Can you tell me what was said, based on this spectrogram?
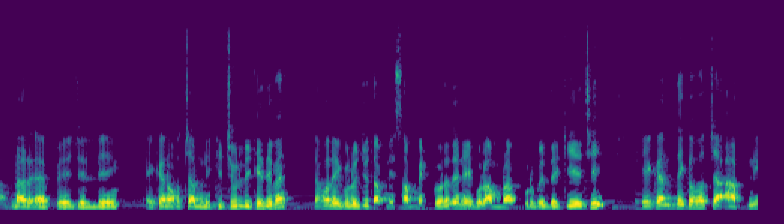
আপনার পেজের লিঙ্ক এখানে হচ্ছে আপনি কিছু লিখে দিবেন। তাহলে এগুলো যদি আপনি সাবমিট করে দেন, এগুলো আমরা পূর্বে দেখিয়েছি। এখান থেকে হচ্ছে আপনি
